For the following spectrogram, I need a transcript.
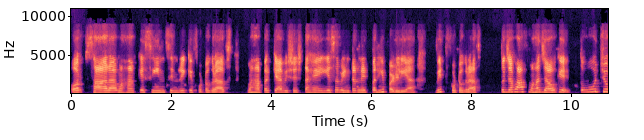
और सारा वहाँ के सीन सीनरी के फोटोग्राफ्स वहाँ पर क्या विशेषता है ये सब इंटरनेट पर ही पढ़ लिया विथ फोटोग्राफ्स तो जब आप वहाँ जाओगे तो वो जो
